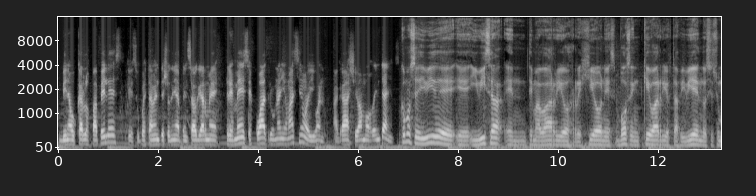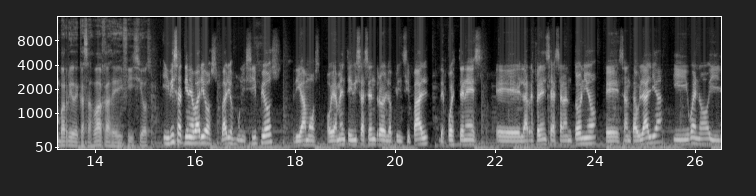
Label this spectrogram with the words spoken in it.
vine a buscar los papeles, que supuestamente yo tenía pensado quedarme tres meses, cuatro, un año máximo, y bueno, acá llevamos 20 años. ¿Cómo se divide? Eh, Ibiza en tema barrios, regiones? ¿Vos en qué barrio estás viviendo? Si es un barrio de casas bajas, de edificios. Ibiza tiene varios, varios municipios. Digamos, obviamente Ibiza Centro es lo principal. Después tenés eh, la referencia de San Antonio, eh, Santa Eulalia. Y bueno, y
